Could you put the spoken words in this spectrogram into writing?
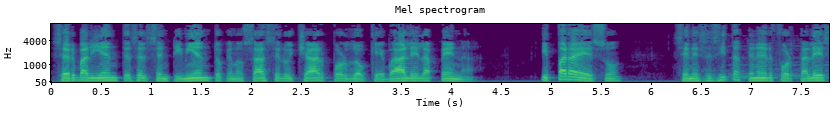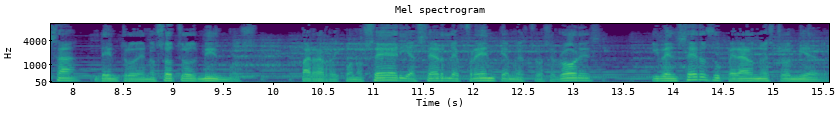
Ser valiente es el sentimiento que nos hace luchar por lo que vale la pena. Y para eso se necesita tener fortaleza dentro de nosotros mismos, para reconocer y hacerle frente a nuestros errores y vencer o superar nuestros miedos.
